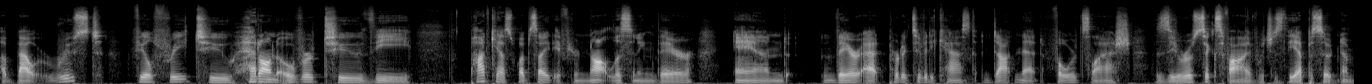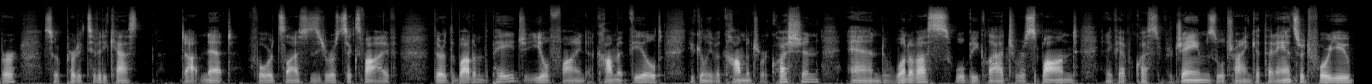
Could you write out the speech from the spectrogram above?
about Roost, feel free to head on over to the podcast website if you're not listening there. And there at productivitycast.net forward slash 065, which is the episode number. So productivitycast.net forward slash 065. There at the bottom of the page, you'll find a comment field. You can leave a comment or a question, and one of us will be glad to respond. And if you have a question for James, we'll try and get that answered for you.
